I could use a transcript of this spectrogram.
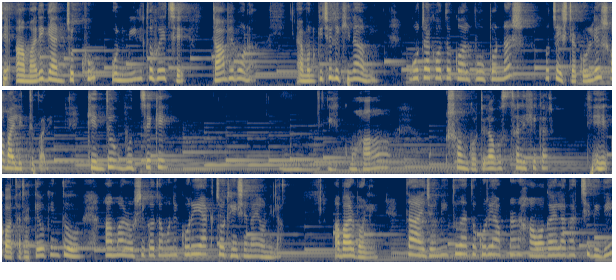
যে আমারই জ্ঞান চক্ষু উন্মিলিত হয়েছে, তা ভেবো না। এমন কিছু লিখি না আমি। গোটা কত গল্প, উপন্যাস ও চেষ্টা করলে সবাই লিখতে পারে। কিন্তু বুঝছে কে? এক মহা সংকটের অবস্থা লেখিকার। এই কথাটাকেও কিন্তু আমার রসিকতা মনে করে এক চোট হেসে নেয় অনিলা। আবার বলে, তাই জন্যই তো এত করে আপনার হাওয়া গায়ে লাগাচ্ছি, দিদি,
